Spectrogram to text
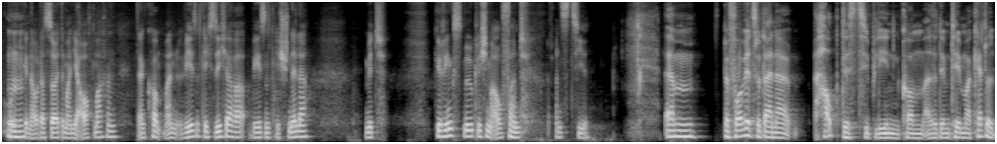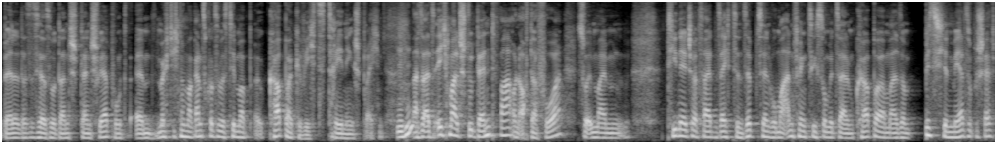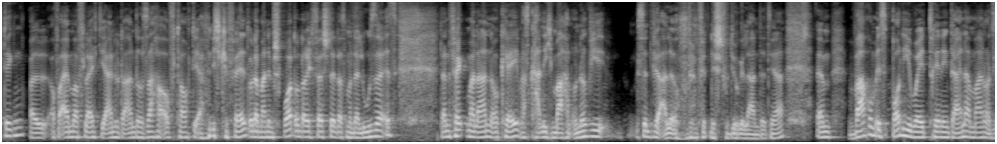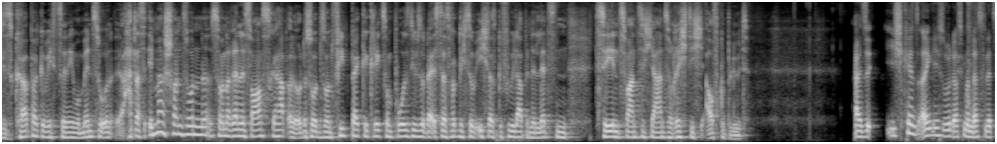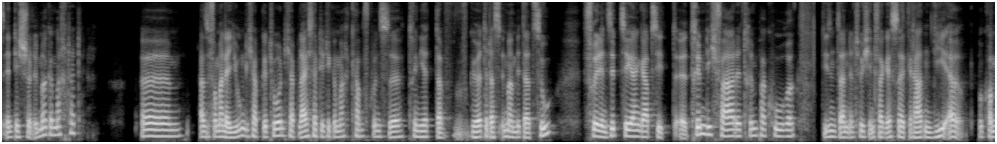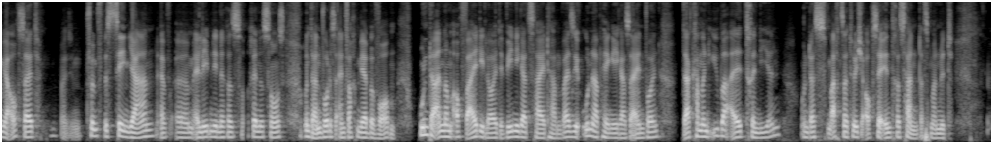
Und mhm. genau das sollte man ja auch machen. Dann kommt man wesentlich sicherer, wesentlich schneller mit geringstmöglichem Aufwand ans Ziel. Ähm, bevor wir zu deiner Hauptdisziplin kommen, also dem Thema Kettlebell, das ist ja so dein, dein Schwerpunkt, ähm, möchte ich noch mal ganz kurz über das Thema äh, Körpergewichtstraining sprechen. Mhm. Also als ich mal Student war und auch davor, so in meinem Teenagerzeiten 16, 17, wo man anfängt, sich so mit seinem Körper mal so ein bisschen mehr zu beschäftigen, weil auf einmal vielleicht die eine oder andere Sache auftaucht, die einem nicht gefällt oder man im Sportunterricht feststellt, dass man der Loser ist, dann fängt man an, okay, was kann ich machen? Und irgendwie sind wir alle im Fitnessstudio gelandet, ja. Ähm, warum ist Bodyweight-Training deiner Meinung, also dieses Körpergewichtstraining im Moment so, hat das immer schon so eine, so eine Renaissance gehabt oder, oder so, so ein Feedback gekriegt, so ein positives, oder ist das wirklich so, wie ich das Gefühl habe, in den letzten 10, 20 Jahren so richtig aufgeblüht? Also ich kenne es eigentlich so, dass man das letztendlich schon immer gemacht hat. Ähm, also von meiner Jugend, ich habe geturnt, ich habe Leichtathletik gemacht, Kampfkünste trainiert, da gehörte das immer mit dazu. Früher in den 70ern gab es die äh, Trimm-Dich-Pfade, Trimmparcours. Die sind dann natürlich in Vergessenheit geraten. Die er, bekommen ja auch seit weiß ich, fünf bis zehn Jahren, äh, erleben die eine Renaissance. Und dann wurde es einfach mehr beworben. Unter anderem auch, weil die Leute weniger Zeit haben, weil sie unabhängiger sein wollen. Da kann man überall trainieren. Und das macht es natürlich auch sehr interessant, dass man mit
